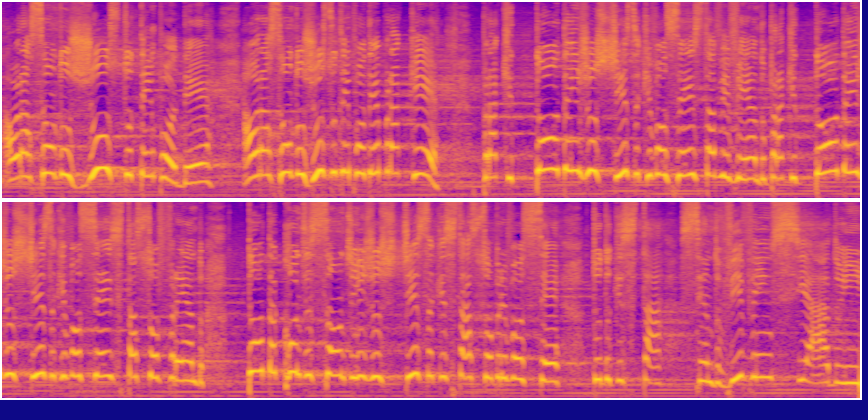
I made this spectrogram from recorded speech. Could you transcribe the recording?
a oração do justo tem poder. A oração do justo tem poder para quê? Para que toda injustiça que você está vivendo, para que toda injustiça que você está sofrendo, toda condição de injustiça que está sobre você, tudo que está sendo vivenciado em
